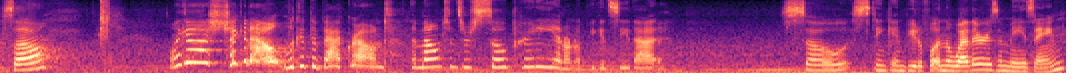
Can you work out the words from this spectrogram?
So, oh my gosh, check it out. Look at the background. The mountains are so pretty. I don't know if you could see that. So stinking beautiful. And the weather is amazing.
